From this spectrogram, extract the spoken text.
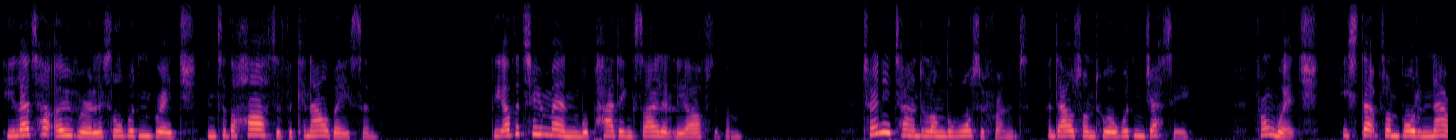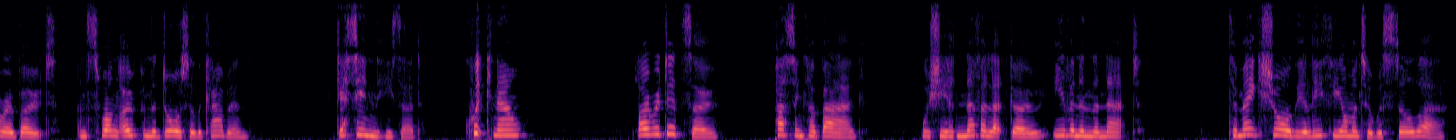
He led her over a little wooden bridge into the heart of the canal basin. The other two men were padding silently after them. Tony turned along the waterfront and out onto a wooden jetty, from which he stepped on board a narrow boat and swung open the door to the cabin. Get in, he said. Quick now! Lyra did so, passing her bag, which she had never let go, even in the net, to make sure the alethiometer was still there.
